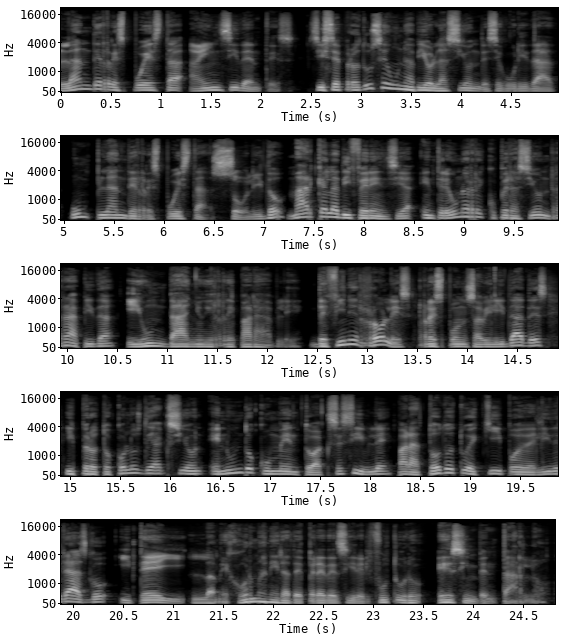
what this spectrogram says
Plan de respuesta a incidentes. Si se produce una violación de seguridad, un plan de respuesta sólido marca la diferencia entre una recuperación rápida y un daño irreparable. Define roles, responsabilidades y protocolos de acción en un documento accesible para todo tu equipo de liderazgo y TI. La mejor manera de predecir el futuro es inventarlo,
